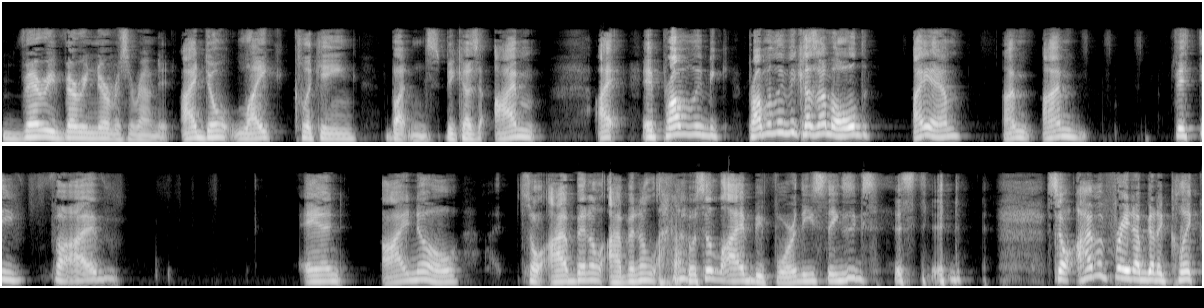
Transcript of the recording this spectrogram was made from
very, very nervous around it. I don't like clicking buttons because I'm, I, it probably be, probably because I'm old. I am. I'm, I'm 55 and I know so I've been I've been I was alive before these things existed. So I'm afraid I'm going to click,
